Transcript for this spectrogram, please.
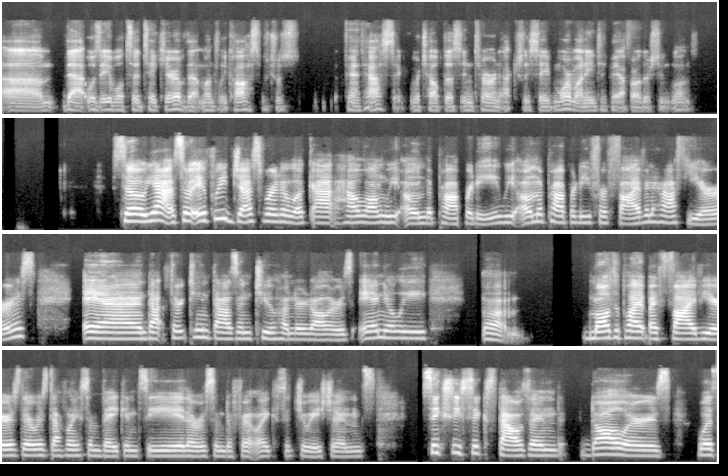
um, that was able to take care of that monthly cost, which was fantastic, which helped us in turn actually save more money to pay off our other student loans. So yeah, so if we just were to look at how long we own the property, we own the property for five and a half years, and that thirteen thousand two hundred dollars annually, um, multiply it by five years. There was definitely some vacancy. There was some different like situations. Sixty-six thousand dollars was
